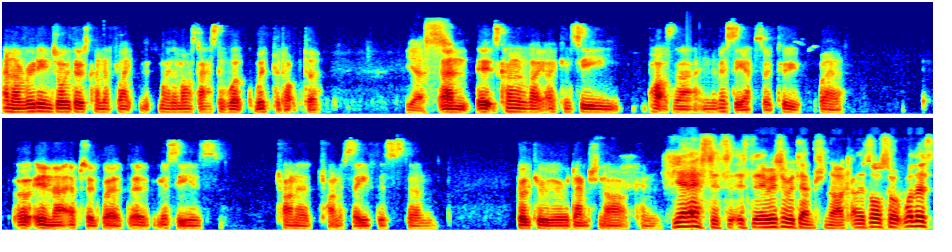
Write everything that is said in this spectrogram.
And I really enjoy those kind of like where the Master has to work with the Doctor. Yes. And it's kind of like I can see parts of that in the Missy episode too, where uh, in that episode where the Missy is trying to trying to save this, um, go through the redemption arc, and Yes, it's, it's there is a redemption arc, and there's also well, there's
